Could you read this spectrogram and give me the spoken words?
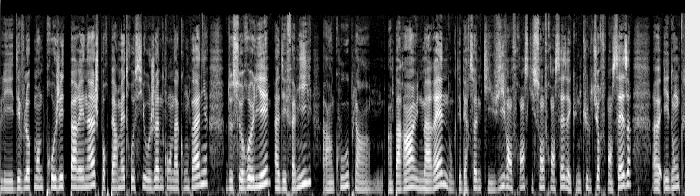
les développements de projets de parrainage pour permettre aussi aux jeunes qu'on accompagne de se relier à des familles, à un couple, un, un parrain, une marraine, donc des personnes qui vivent en France, qui sont françaises avec une culture française. et donc donc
